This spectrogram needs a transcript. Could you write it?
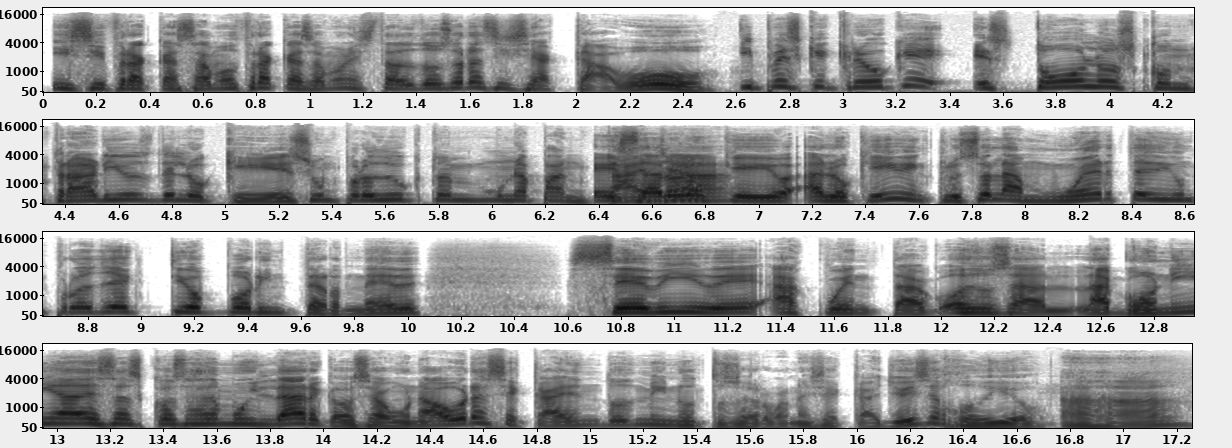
Y si fracasamos, fracasamos en estas dos horas y se acabó. Y pues que creo que es todos los contrarios de lo que es un producto en una pantalla. Es a lo que iba, a lo que iba. Incluso la muerte de un proyecto por internet se vive a cuenta, o sea, la agonía de esas cosas es muy larga, o sea, una obra se cae en dos minutos, hermano, y se cayó y se jodió. Ajá.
